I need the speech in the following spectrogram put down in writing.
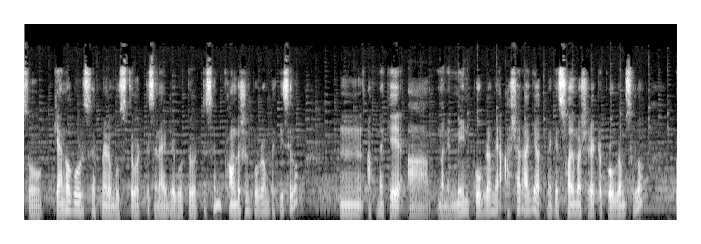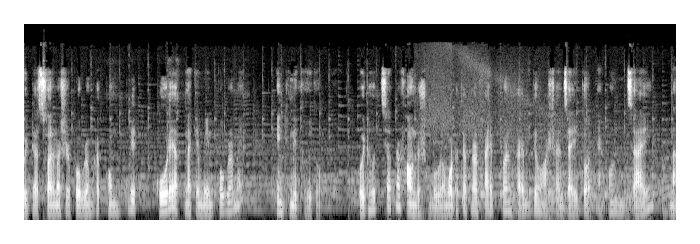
সো কেন করছে আপনারা বুঝতে পারতেছেন আইডিয়া করতে পারতেছেন? ফাউন্ডেশন প্রোগ্রামটা কী ছিল? আপনাকে মানে মেইন প্রোগ্রামে আসার আগে আপনাকে ছয় মাসের একটা প্রোগ্রাম ছিল। ওইটা ছয় মাসের প্রোগ্রামটা কমপ্লিট করে আপনাকে মেইন প্রোগ্রামে এন্ট্রি নিতে হইতো। ওইটা হচ্ছে আপনার ফাউন্ডেশন প্রোগ্রাম ওটাতে আপনার ফাইভ পয়েন্ট ফাইভ দিয়েও আসা যায়, তো এখন যায় না।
